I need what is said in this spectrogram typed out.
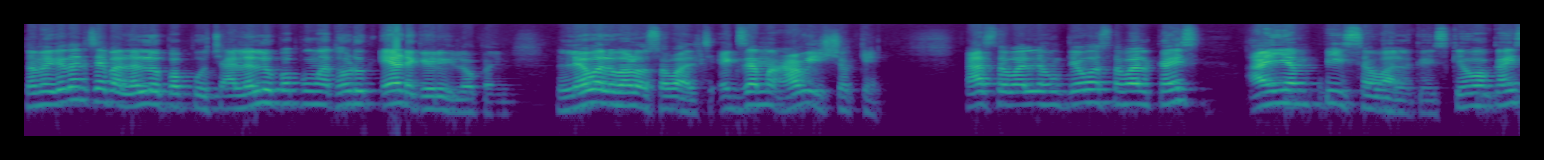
તમે કહેતા ને સાહેબ, આ લલ્લુ પપ્પુ છે. આ લલ્લુ પપ્પુમાં થોડુંક એડ કર્યું લોકોએ. લેવલ વાળો સવાલ છે. એક્ઝામમાં આવી શકે. આ સવાલને હું કેવો સવાલ કહીશ? આઈએમપી સવાલ કહીશ. કેવો કહીશ?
